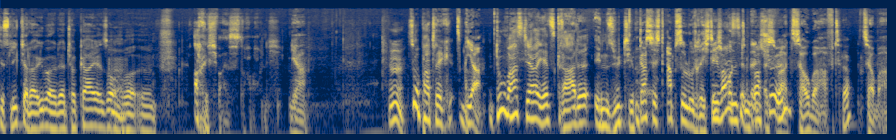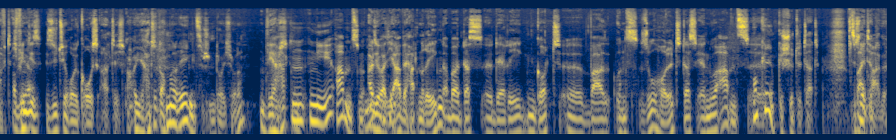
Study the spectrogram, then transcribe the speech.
es liegt ja da über der Türkei, so, Hm. aber äh, ach, ich weiß es doch auch nicht. Ja. So, Patrick, Ja. du warst ja jetzt gerade in Südtirol. Das ist absolut richtig. Wie war's und denn? äh, War's es schön? war zauberhaft. Ja? Zauberhaft. Ich finde ja. Südtirol großartig. aber ihr hattet auch mal Regen zwischendurch, oder? Wir hatten, nee, abends nur. Also ja, wir hatten Regen, aber das, äh, der Regengott äh, war uns so hold, dass er nur abends äh, Okay. geschüttet hat. Zwei. Tage.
